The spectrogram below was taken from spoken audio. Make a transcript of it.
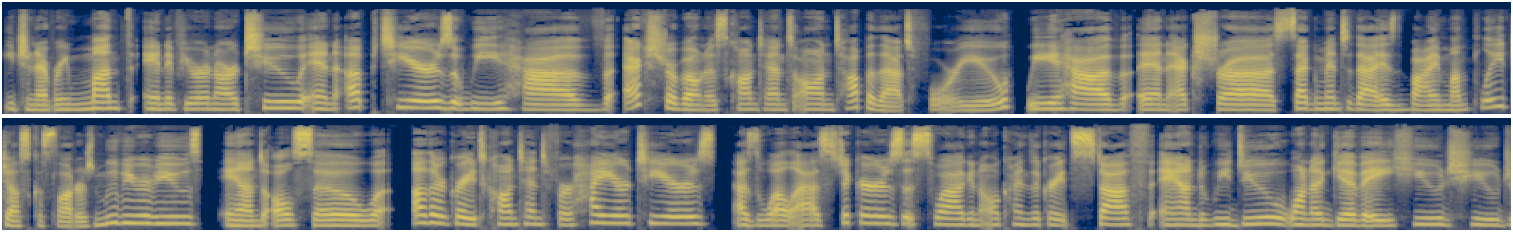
each and every month. And if you're in our two and up tiers, we have extra bonus content on top of that for you. We have an extra segment that is bi monthly, Jessica Slaughter's movie reviews, and also other great content for higher tiers, as well as stickers, swag, and all kinds of great stuff. And we do want to give a huge, huge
